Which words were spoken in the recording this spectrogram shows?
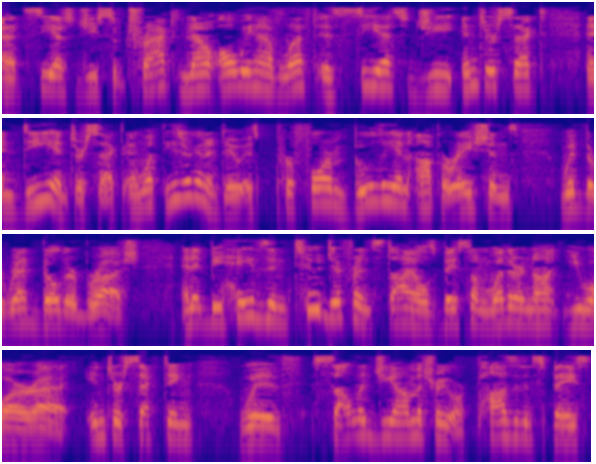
at CSG subtract. Now all we have left is CSG intersect and de-intersect, and what these are going to do is perform Boolean operations with the red builder brush, and it behaves in two different styles based on whether or not you are uh, intersecting with solid geometry or positive space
